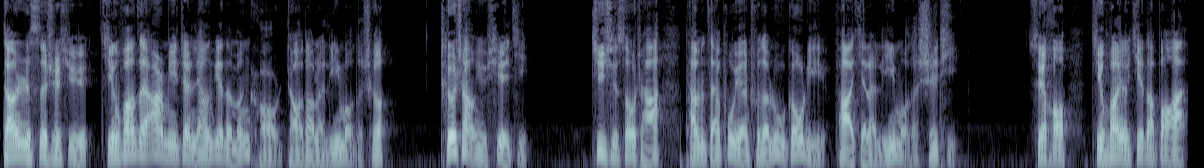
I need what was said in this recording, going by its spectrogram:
当日四时许，警方在二密镇粮店的门口找到了李某的车，车上有血迹。继续搜查，他们在不远处的路沟里发现了李某的尸体。随后，警方又接到报案：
